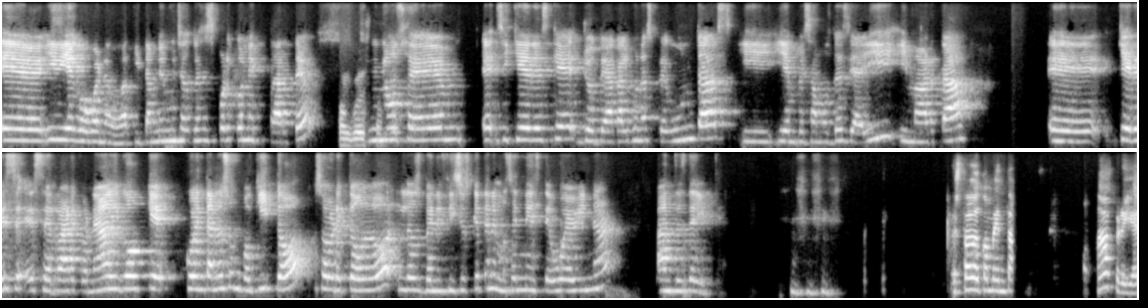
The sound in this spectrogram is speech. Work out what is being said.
Eh, y Diego, bueno, a ti también muchas gracias por conectarte. No sé eh, si quieres que yo te haga algunas preguntas y, y empezamos desde ahí y Marta eh, ¿quieres cerrar con algo? Que, cuéntanos un poquito, sobre todo, los beneficios que tenemos en este webinar antes de irte. He estado comentando, pero ya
